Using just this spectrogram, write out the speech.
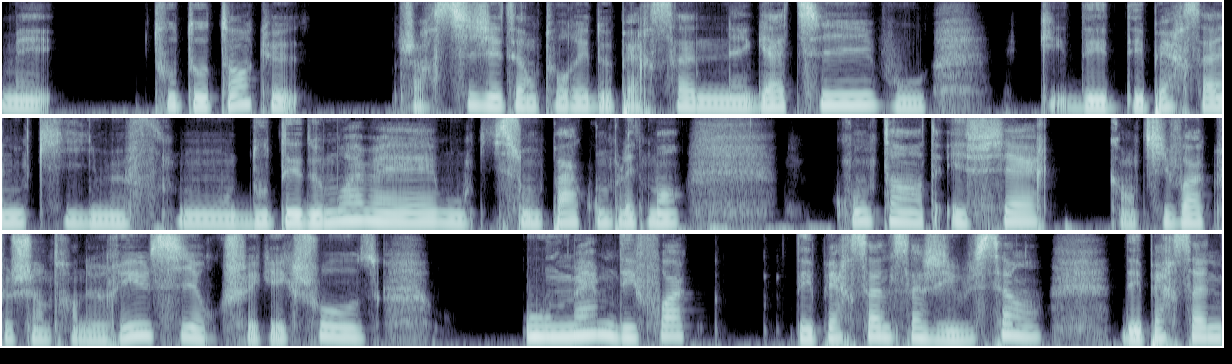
Mais tout autant que, genre, si j'étais entourée de personnes négatives ou des, personnes qui me font douter de moi-même ou qui sont pas complètement contentes et fières quand ils voient que je suis en train de réussir ou que je fais quelque chose, ou même des fois des personnes, ça j'ai eu ça, hein, des personnes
